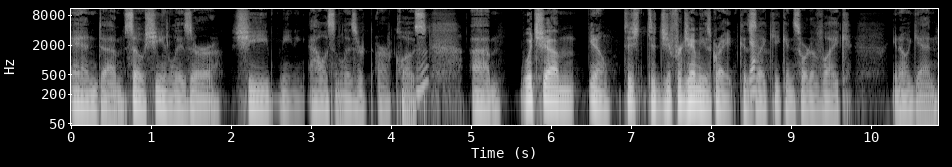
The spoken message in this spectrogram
and um, so she and Liz are she meaning Alice and Liz are are close, Mm-hmm. Which um you know to to for Jimmy is great because Yeah. like he can sort of like you know again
